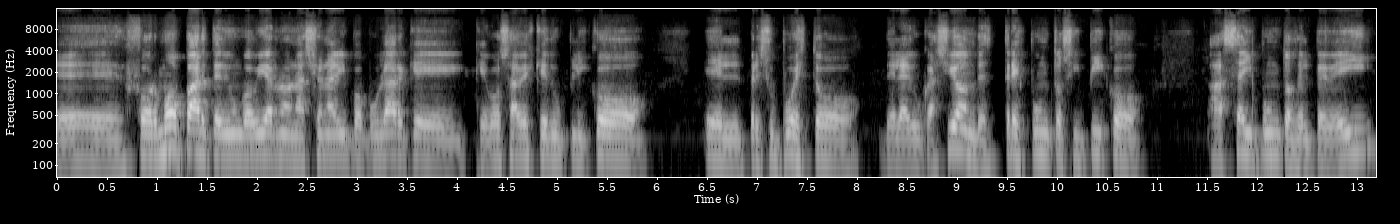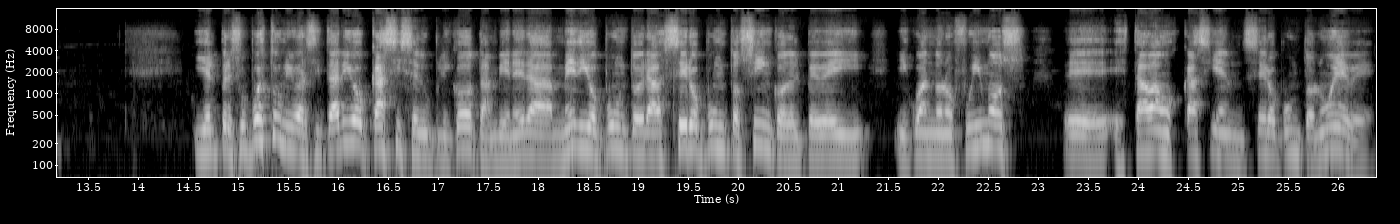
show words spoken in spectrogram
Eh, formó parte de un gobierno nacional y popular que, que vos sabés que duplicó el presupuesto de la educación de tres puntos y pico a 6 puntos del PBI. Y el presupuesto universitario casi se duplicó también, era medio punto, era 0.5 del PBI, y cuando nos fuimos eh, estábamos casi en 0.9,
